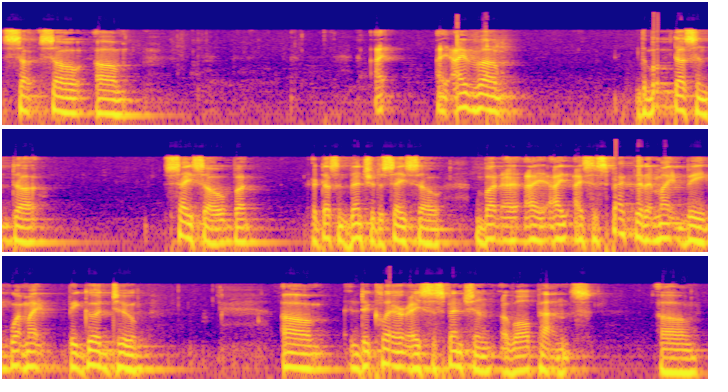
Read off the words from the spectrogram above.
so, so um, I, I, have uh, the book doesn't uh, say so, but it doesn't venture to say so. But I, I, I suspect that it might be what might be good to um, declare a suspension of all patents, um,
